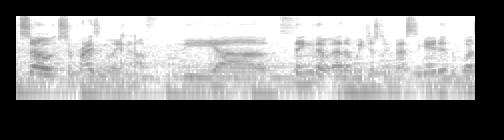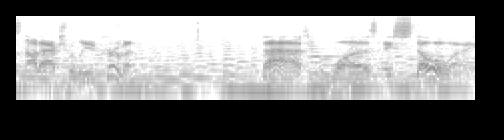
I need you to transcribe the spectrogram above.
So, surprisingly enough, the uh, thing that uh, that we just investigated was not actually a crewman. That was a stowaway.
